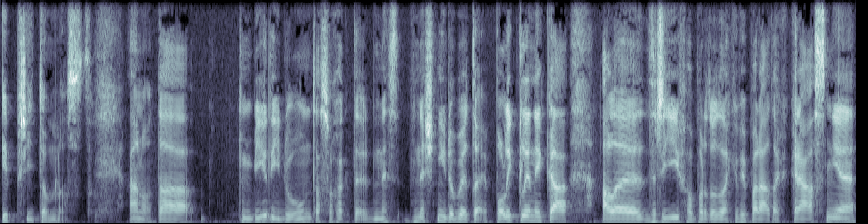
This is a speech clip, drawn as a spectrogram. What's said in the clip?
i přítomnost. Ano, ta ten Bílý dům, ta socha, které dnes, v dnešní době to je poliklinika, ale dřív, a proto to taky vypadá tak krásně,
